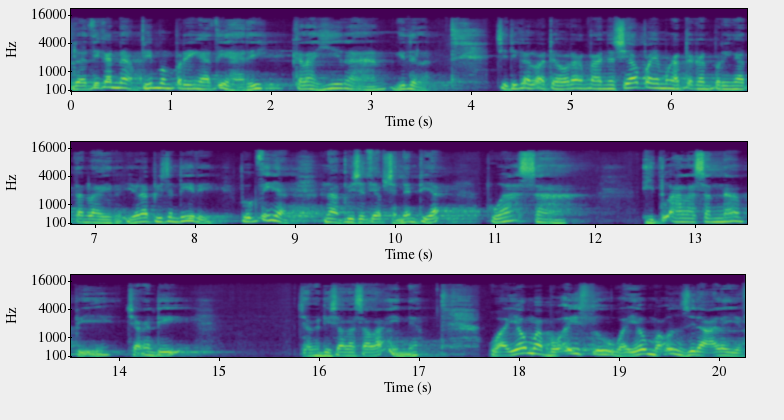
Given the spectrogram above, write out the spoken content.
Berarti kan Nabi memperingati hari kelahiran, gitu loh. Jadi kalau ada orang tanya siapa yang mengadakan peringatan lahir, ya Nabi sendiri. Buktinya Nabi setiap Senin dia puasa. Itu alasan Nabi. Jangan di jangan disalah-salahin ya. Wa yauma bu'istu wa yauma unzila alayya.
